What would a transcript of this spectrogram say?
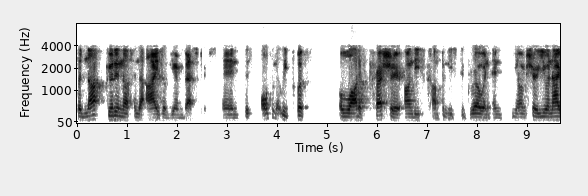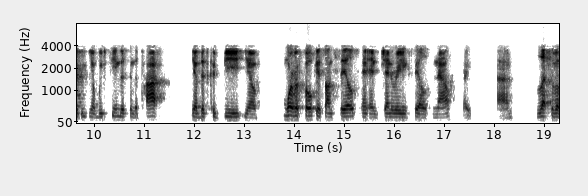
but not good enough in the eyes of your investors. And this ultimately puts a lot of pressure on these companies to grow. And, and you know, I'm sure you and I, you know, we've seen this in the past. you know, this could be, you know, more of a focus on sales and, and generating sales now, right? Um, less of a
